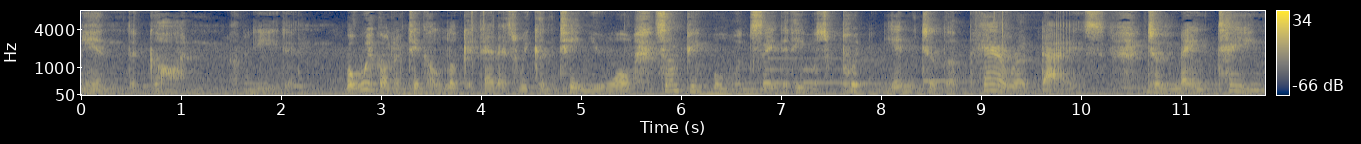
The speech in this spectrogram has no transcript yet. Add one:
in the garden of Eden. But we're going to take a look at that as we continue on. Some people would say that he was put into the paradise to maintain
